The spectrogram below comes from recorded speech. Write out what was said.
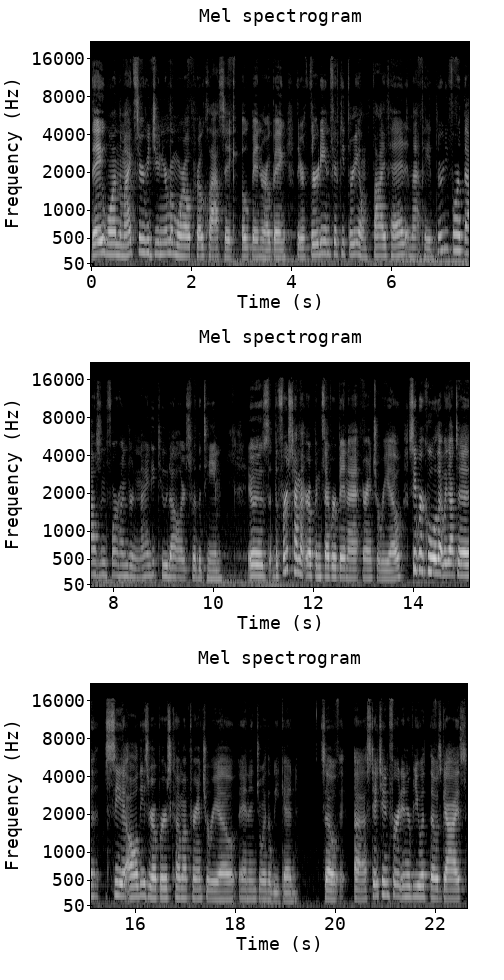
They won the Mike Cervi Junior Memorial Pro Classic Open roping. They were 30 and 53 on five head, and that paid $34,492 for the team. It was the first time that roping's ever been at Rancho Rio. Super cool that we got to see all these ropers come up to Rancho Rio and enjoy the weekend. So uh, stay tuned for an interview with those guys.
